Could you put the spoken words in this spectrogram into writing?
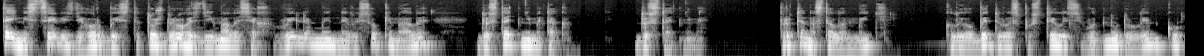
та й місцевість горбиста, тож дорога здіймалася хвилями невисокими, але достатніми так, достатніми. Проте настала мить, коли обидва спустились в одну долинку,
